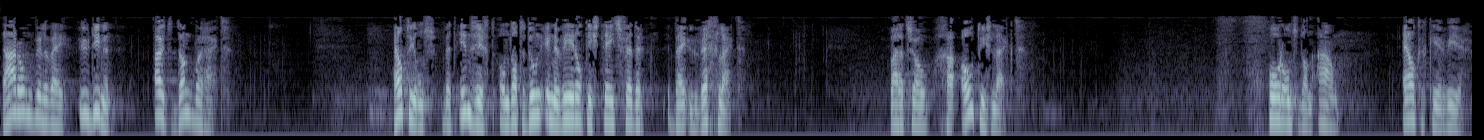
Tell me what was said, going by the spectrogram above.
Daarom willen wij u dienen, uit dankbaarheid. Helpt u ons met inzicht om dat te doen in een wereld die steeds verder bij u wegglijdt. Waar het zo chaotisch lijkt. Voor ons dan aan, elke keer weer.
